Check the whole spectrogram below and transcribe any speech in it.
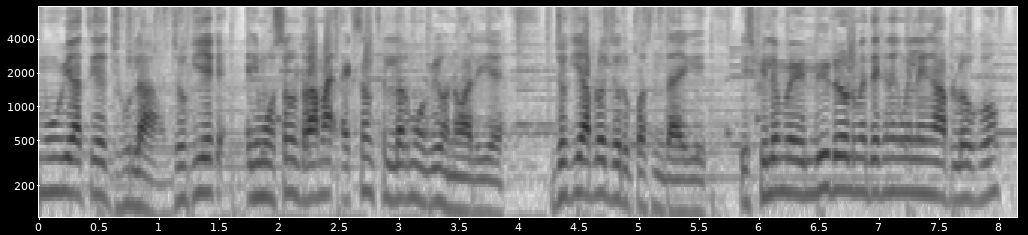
मूवी आती है झूला, जो कि एक emotional drama action thriller movie होने वाली है, जो कि आप लोग ज़रूर पसंद आएगी। इस फ़िल्म में लीड रोल में देखने को मिलेंगे आप लोगों को।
